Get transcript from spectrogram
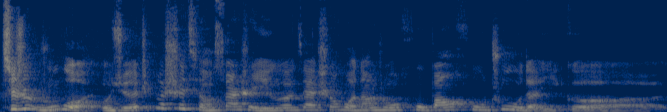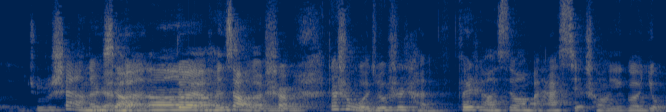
其实如果我觉得这个事情算是一个在生活当中互帮互助的一个。就是善良的人们，对很小的事儿嗯，但是我就是很非常希望把它写成一个有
